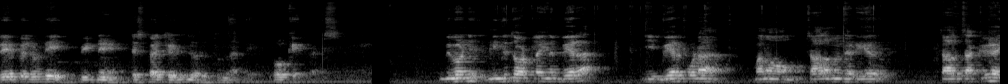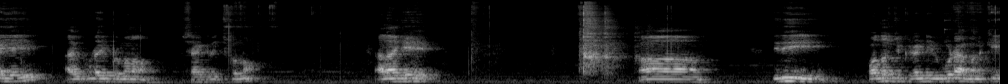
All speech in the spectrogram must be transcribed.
రేపు ఎల్లుండి వీటిని డిస్పాచ్ చేయడం జరుగుతుందండి. Okay friends. ఇదిగోండి మిద్దె తోటలైన అయిన ఈ బీర్ కూడా మనం చాలామంది అడిగారు. చాలా చక్కగా అయ్యాయి. అవి కూడా ఇప్పుడు మనం సేకరించుకున్నాం. అలాగే ఇది పొదల చిక్కుడు అండి. ఇవి కూడా మనకి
